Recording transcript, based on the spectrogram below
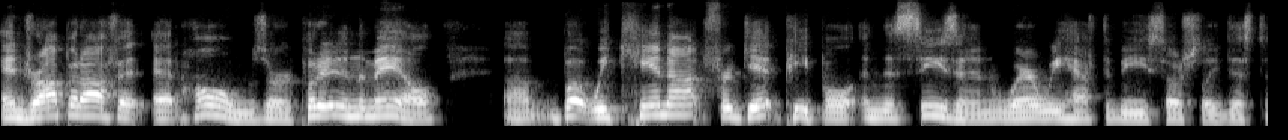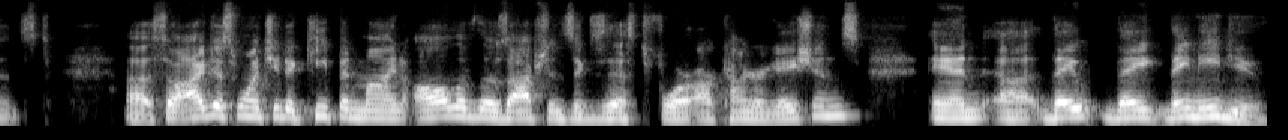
and drop it off at, at homes or put it in the mail. Um, but we cannot forget people in this season where we have to be socially distanced. Uh, so I just want you to keep in mind all of those options exist for our congregations and uh, they they they need you.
